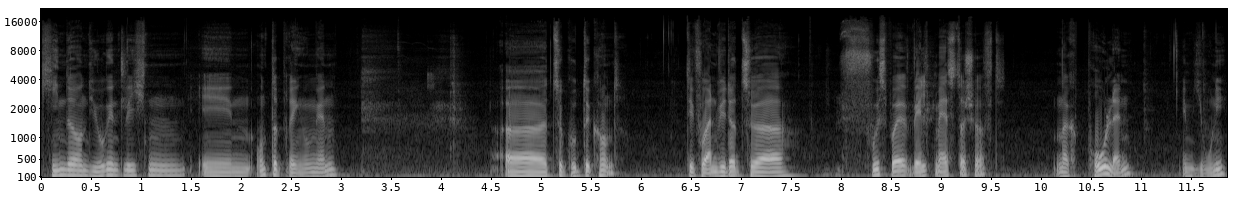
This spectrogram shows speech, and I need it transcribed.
Kinder und Jugendlichen in Unterbringungen äh, zugutekommt. Die fahren wieder zur Fußball-Weltmeisterschaft nach Polen im Juni.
